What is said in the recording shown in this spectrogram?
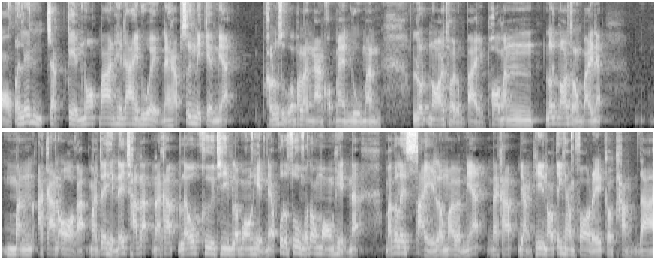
ออกไปเล่นจากเกมนอกบ้านให้ได้ด้วยนะครับ ซึ่งในเกมเนี้ยเขารู้สึกว่าพลังงานของแมนยูมันลดน้อยถอยลงไป พอมันลดน้อยถอยลงไปเนี่ย มันอาการออกอะ่ะมันจะเห็นได้ชัดอะนะครับแล้วคือทีมเรามองเห็นเนี่ยคู่ต่อสู้มันก็ต้องมองเห็นนะมันก็เลยใส่เรามาแบบเนี้ยนะครับอย่างที่นอตติงแฮมฟอร์เรสเขาทำได้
